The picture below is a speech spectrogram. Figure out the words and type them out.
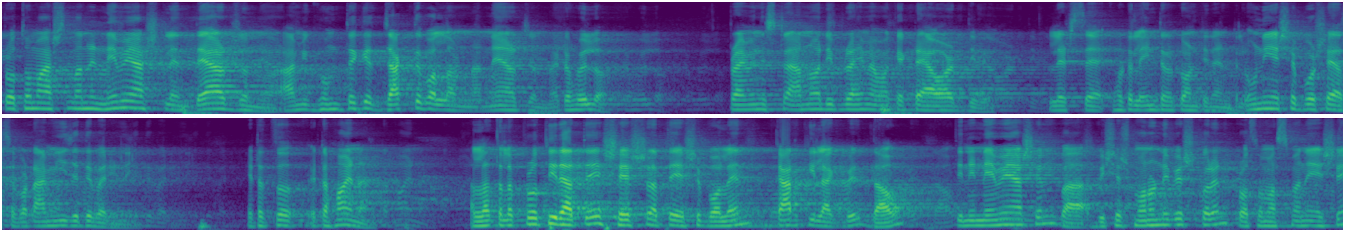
প্রথম আসমানে নেমে আসলেন দেওয়ার জন্য। আমি ঘুম থেকে জাগতে পারলাম না নেয়ার জন্য। এটা হইল? প্রাইম মিনিস্টার আনোয়ার ইব্রাহিম আমাকে একটা অ্যাওয়ার্ড দিবে। লেটস হোটেল ইন্টারকন্টিনেন্টাল উনি এসে বসে আছে বাট আমি যেতে পারিনি এটা তো, এটা হয় না। আল্লাহ তালা প্রতি রাতে, শেষ রাতে এসে বলেন, কার কি লাগবে? দাও। তিনি নেমে আসেন বা বিশেষ মনোনিবেশ করেন, প্রথম আসমানে এসে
